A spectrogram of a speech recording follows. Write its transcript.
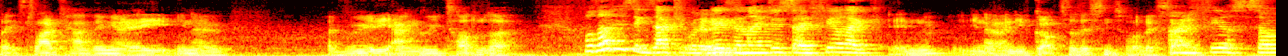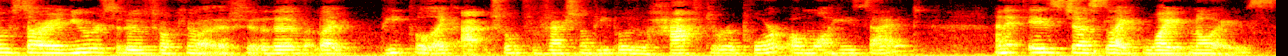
it's like having a you know a really angry toddler Well, that is exactly what it is, and I just I feel like in you know, and you've got to listen to what they say. I feel so sorry. And you were sort of talking about this the other day, but like people, like actual professional people who have to report on what he said, and it is just like white noise.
